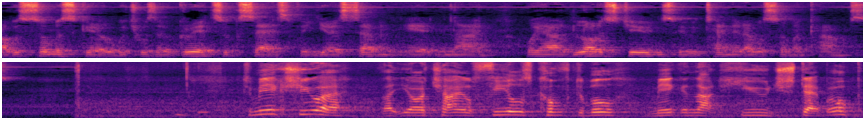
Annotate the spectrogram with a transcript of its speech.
our summer school, which was a great success for years 7, 8 and 9. We had a lot of students who attended our summer camps. To make sure that your child feels comfortable making that huge step up,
